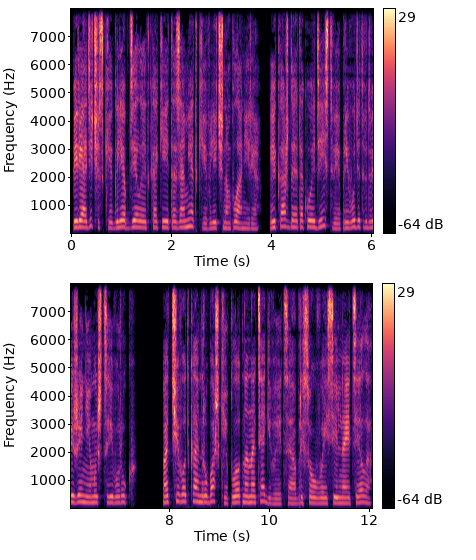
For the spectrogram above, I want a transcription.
Периодически Глеб делает какие-то заметки в личном планере, и каждое такое действие приводит в движение мышцы его рук, отчего ткань рубашки плотно натягивается, обрисовывая сильное тело,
